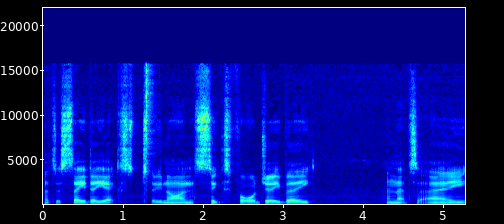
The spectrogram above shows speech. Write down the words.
That's a CDX 2964 GB and that's a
